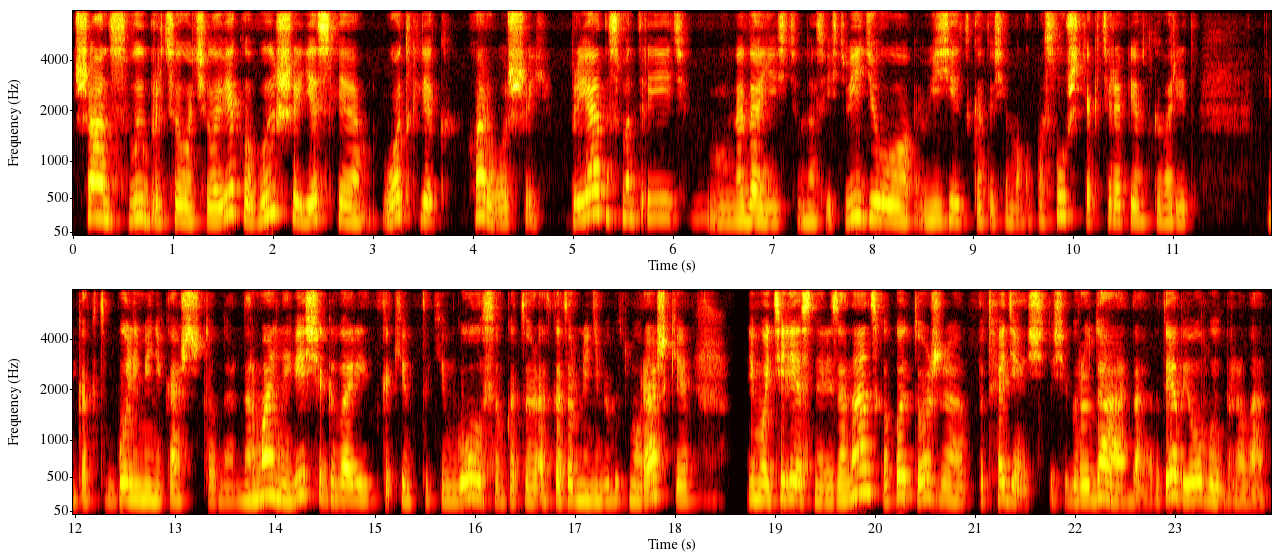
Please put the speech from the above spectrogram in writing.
Шанс выбрать своего человека выше, если отклик хороший. Приятно смотреть. Иногда есть, у нас есть видео, визитка, то есть я могу послушать, как терапевт говорит. И как-то более-менее кажется, что он нормальные вещи говорит, каким-то таким голосом, который, от которого мне не бегут мурашки и мой телесный резонанс какой тоже подходящий. То есть я говорю, да, да, вот я бы его выбрала.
